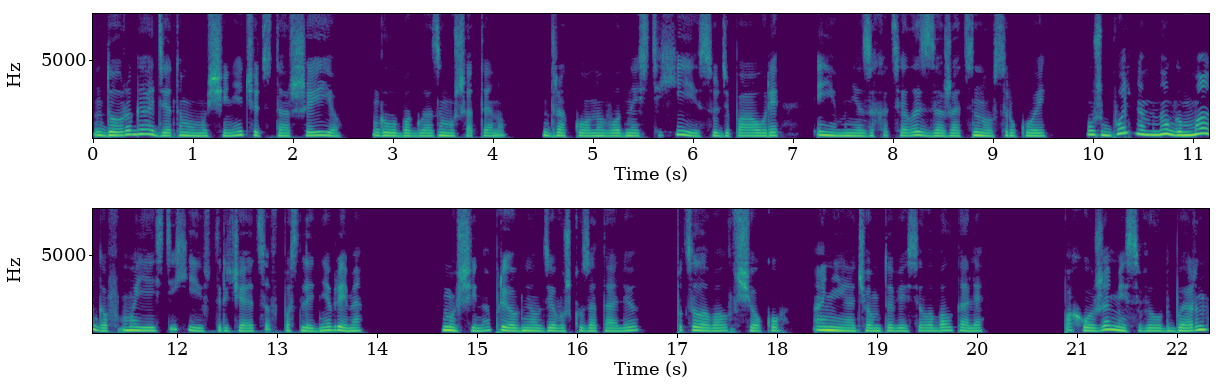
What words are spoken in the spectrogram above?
дорого одетому мужчине чуть старше ее, голубоглазому шатену, дракону водной стихии, судя по ауре, и мне захотелось зажать нос рукой. Уж больно много магов моей стихии встречается в последнее время. Мужчина приобнял девушку за талию, поцеловал в щеку. Они о чем то весело болтали. «Похоже, мисс Вилдберн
